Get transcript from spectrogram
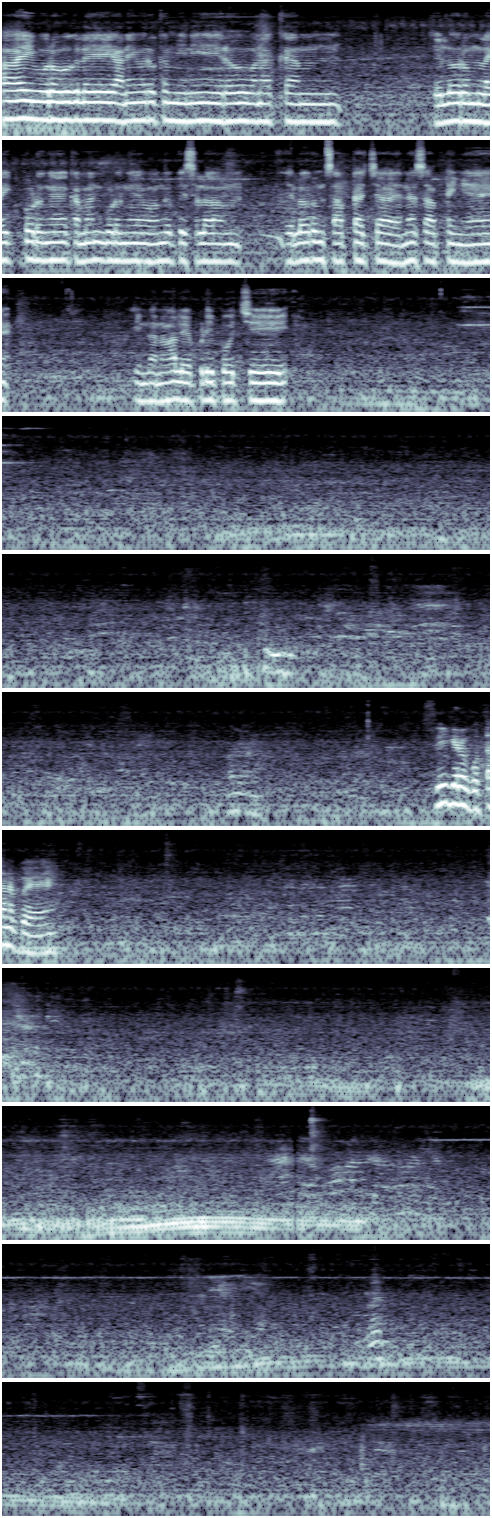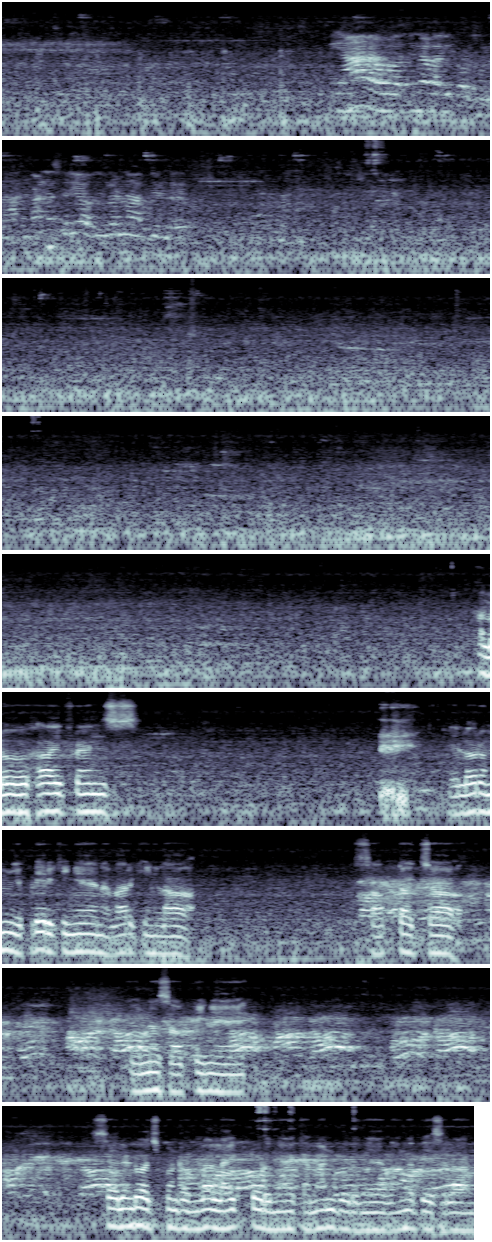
ஹாய் உறவுகளே அனைவருக்கும் இனிய இரவு வணக்கம். எல்லோரும் லைக் போடுங்க கமெண்ட் போடுங்க வாங்க பேசலாம். எல்லோரும் சாப்பிட்டாச்சா? என்ன சாப்பிட்டீங்க? இந்த நாள் எப்படி போச்சு? சீக்கிரம் கொத்தனுப்பு. ஹலோ ஹாய் ஃப்ரெண்ட்ஸ் எல்லோரும் எப்படி இருக்கீங்க நல்லா இருக்கீங்களா சாப்பிட்டாச்சா என்ன சாப்பிட்டீங்க சைலண்ட் வாட்ச் பண்ணுறவங்களா லைக் போடுங்க கமெண்ட் போடுங்க வாங்க பேசலாம்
